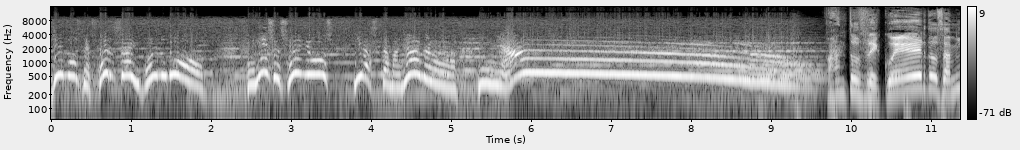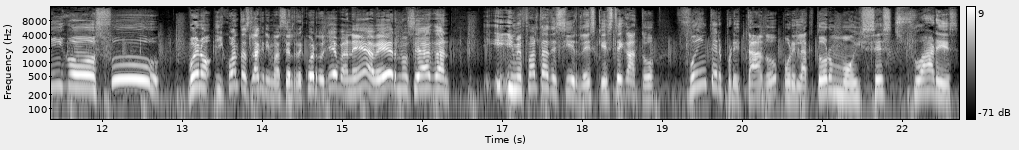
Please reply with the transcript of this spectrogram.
llenos de fuerza y buen humor. Felices sueños y hasta mañana. ¡Cuántos recuerdos, amigos! ¡Fu! Bueno, ¿y cuántas lágrimas el recuerdo llevan, eh? A ver, no se hagan. Y me falta decirles que este gato fue interpretado por el actor Moisés Suárez,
